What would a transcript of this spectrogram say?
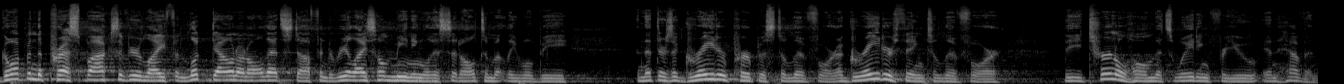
go up in the press box of your life and look down on all that stuff and to realize how meaningless it ultimately will be, and that there's a greater purpose to live for, a greater thing to live for, the eternal home that's waiting for you in heaven.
